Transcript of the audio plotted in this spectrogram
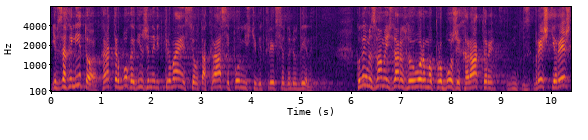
І взагалі-то характер Бога він же не відкривається отак раз і повністю відкрився до людини. Коли ми з вами зараз говоримо про Божий характер, врешті-решт,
